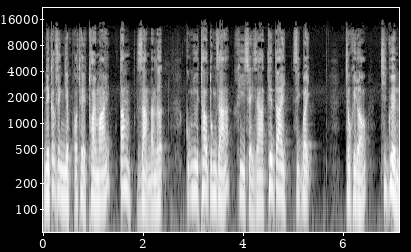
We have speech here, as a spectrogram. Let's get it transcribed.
nên các doanh nghiệp có thể thoải mái tăng giảm đàn lợn cũng như thao túng giá khi xảy ra thiên tai, dịch bệnh. Trong khi đó, chính quyền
